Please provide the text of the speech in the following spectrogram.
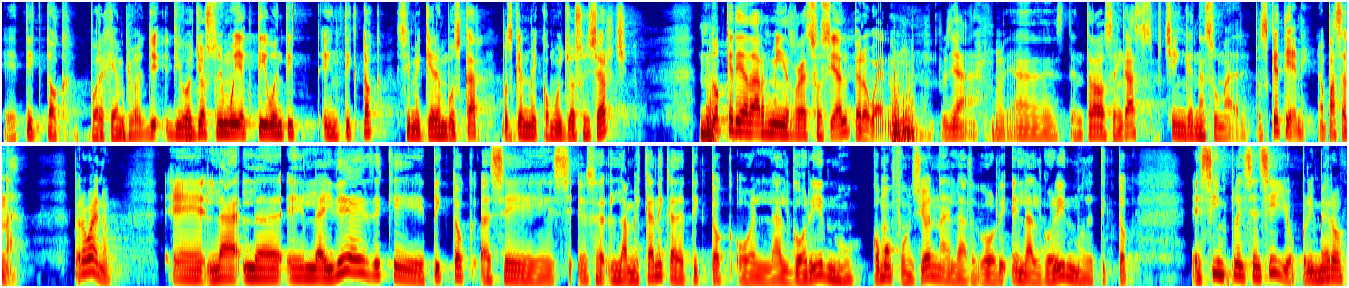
eh, TikTok, por ejemplo. digo, yo estoy muy activo en, en, TikTok. Si me quieren buscar, búsquenme como yo soy Search. No quería dar mi red social, pero bueno, pues ya, ya este, entrados en gastos, pues chinguen a su madre. Pues, ¿qué tiene? No pasa nada. Pero bueno, eh, la, eh, la, idea es de que TikTok hace, la mecánica de TikTok o el algoritmo, cómo funciona el, el algoritmo de TikTok, es simple y sencillo. Primero,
